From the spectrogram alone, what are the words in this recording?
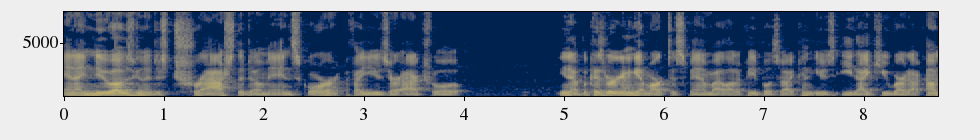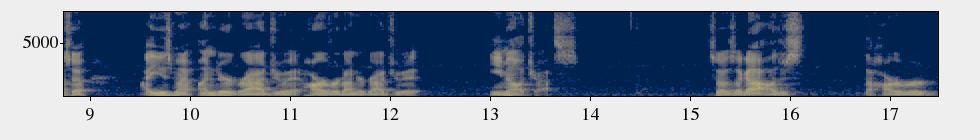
and I knew I was going to just trash the domain score if I used our actual you know, because we are going to get marked as spam by a lot of people. So I couldn't use eatiqbar.com. So I used my undergraduate, Harvard undergraduate email address. So I was like, oh, I'll just the Harvard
